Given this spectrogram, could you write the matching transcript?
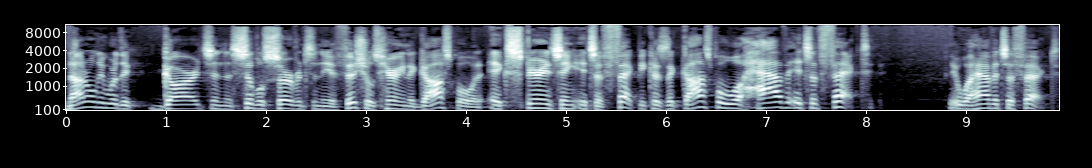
Not only were the guards and the civil servants and the officials hearing the gospel and experiencing its effect, because the gospel will have its effect. It will have its effect.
